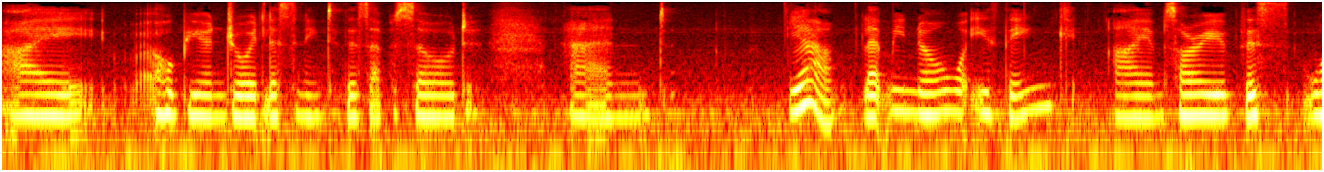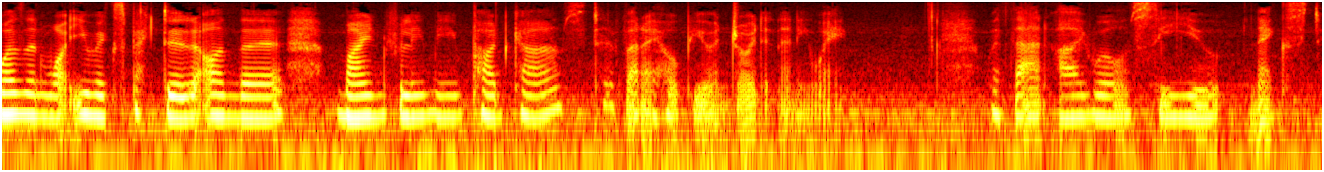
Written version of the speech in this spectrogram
I hope you enjoyed listening to this episode and yeah, let me know what you think. I am sorry if this wasn't what you expected on the Mindfully Me podcast, but I hope you enjoyed it anyway with that, I will see you next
